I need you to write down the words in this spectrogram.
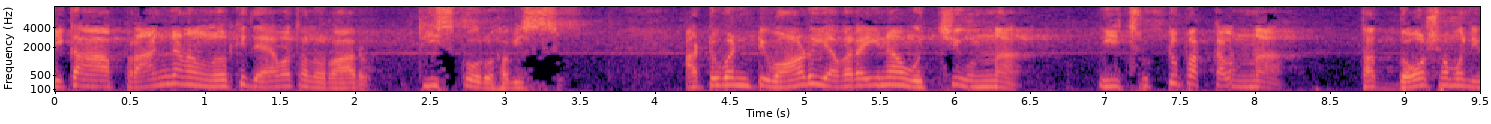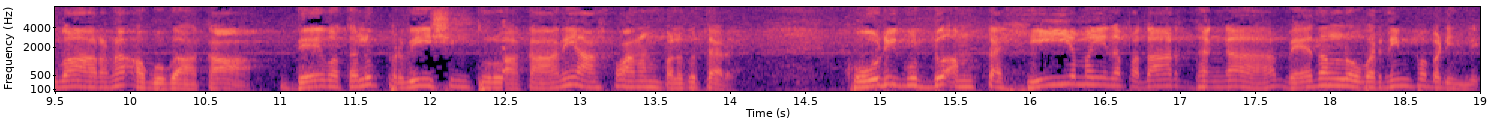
ఇక ఆ ప్రాంగణంలోకి దేవతలు రారు. తీసుకోరు హవిస్సు. అటువంటి వాడు ఎవరైనా వచ్చి ఉన్నా ఈ చుట్టుపక్కల ఉన్న తద్దోషము నివారణ అగుగాక దేవతలు ప్రవేశింతురుగాక అని ఆహ్వానం పలుకుతారు. కోడిగుడ్డు అంత హేయమైన పదార్థంగా వేదంలో వర్ణింపబడింది.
